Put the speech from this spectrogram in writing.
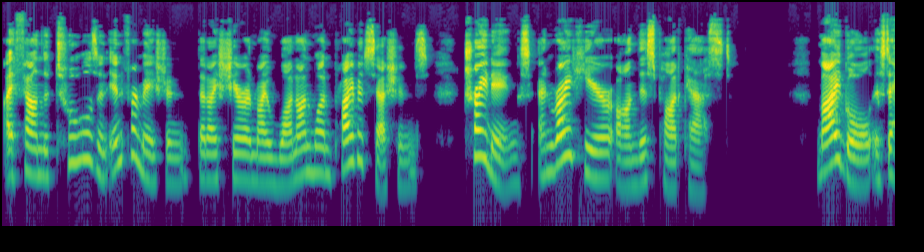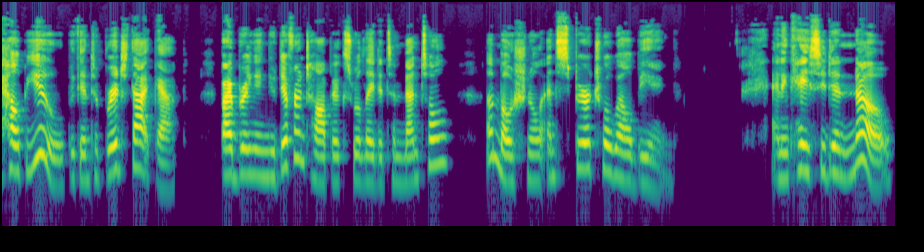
I found the tools and information that I share in my one on one private sessions, trainings, and right here on this podcast. My goal is to help you begin to bridge that gap by bringing you different topics related to mental, emotional, and spiritual well being. And in case you didn't know,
